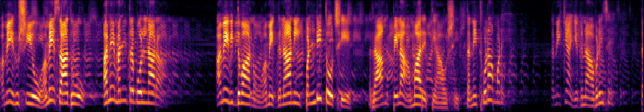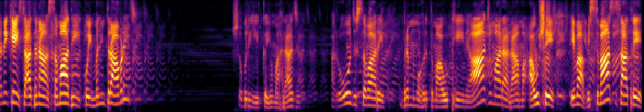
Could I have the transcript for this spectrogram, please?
અમે ઋષિઓ, અમે સાધુઓ, અમે મંત્ર બોલનારા, અમે વિદ્વાનો, અમે જ્ઞાની પંડિતો છીએ. રામ પેલા અમારે ત્યાં આવશે. તને થોડા મળે? તને ક્યાં યજ્ઞ આવડે છે? તને ક્યાંય સાધના, સમાધિ, કોઈ મંત્ર આવડે છે? શબરીએ કહ્યું, મહારાજ રોજ સવારે બ્રહ્મ મુહૂર્તમાં ઉઠીને આજ મારા રામ આવશે એવા વિશ્વાસ સાથે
